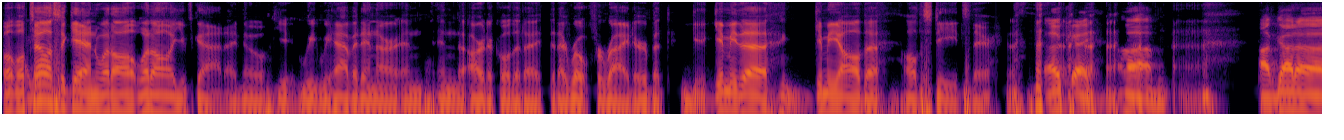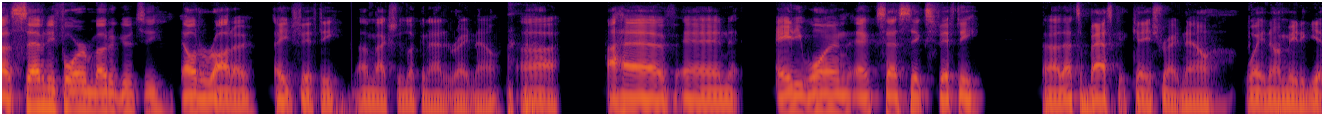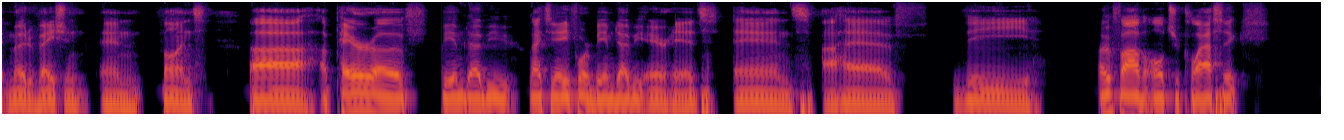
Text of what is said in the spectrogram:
Well, well, tell us again what all what all you've got. I know you, we we have it in our in in the article that I that I wrote for Rider, but g- give me the give me all the all the steeds there. okay, um, I've got a '74 Moto Guzzi Eldorado 850. I'm actually looking at it right now. Uh, I have an 81 XS 650. Uh, that's a basket case right now, waiting on me to get motivation and funds uh, a pair of BMW 1984 BMW Airheads, and I have the 05 Ultra Classic,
